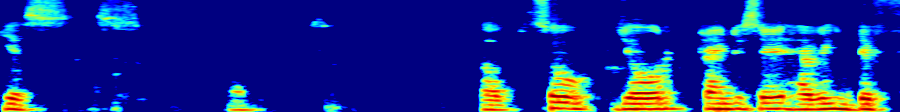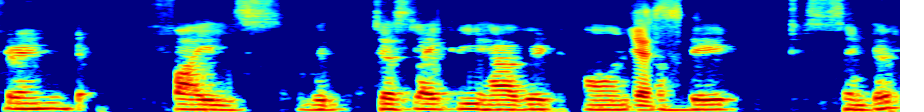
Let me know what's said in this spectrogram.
Yes. Uh, so you're trying to say having different files with just like we have it on yes. update center,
